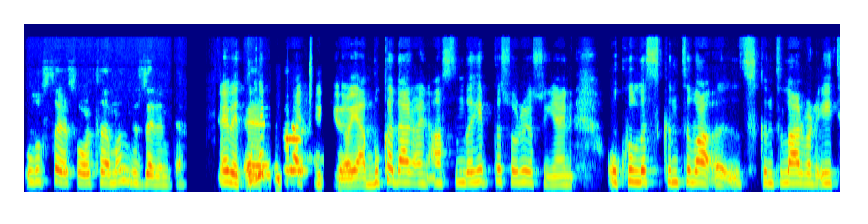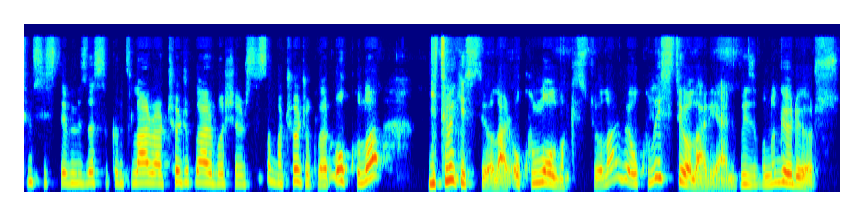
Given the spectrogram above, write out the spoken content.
Uluslararası ortalamanın üzerinde. Evet bu hep dikkat çekiyor. Yani bu kadar hani aslında hep de soruyorsun yani okulda sıkıntı var, sıkıntılar var, eğitim sistemimizde sıkıntılar var. Çocuklar başarısız ama çocuklar okula gitmek istiyorlar, okullu olmak istiyorlar ve okulu istiyorlar yani. Biz bunu görüyoruz.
